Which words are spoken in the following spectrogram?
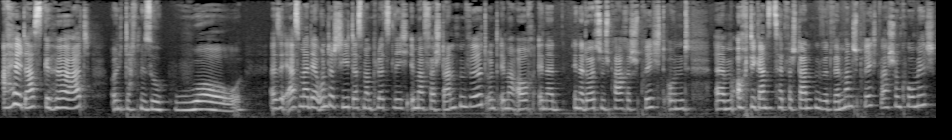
all das gehört. Und ich dachte mir so, wow. Also erstmal der Unterschied, dass man plötzlich immer verstanden wird und immer auch in der, in der deutschen Sprache spricht und ähm, auch die ganze Zeit verstanden wird, wenn man spricht, war schon komisch.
